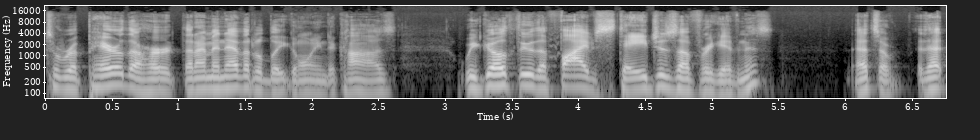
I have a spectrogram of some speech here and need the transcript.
to repair the hurt that i'm inevitably going to cause? We go through the five stages of forgiveness. That's a that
